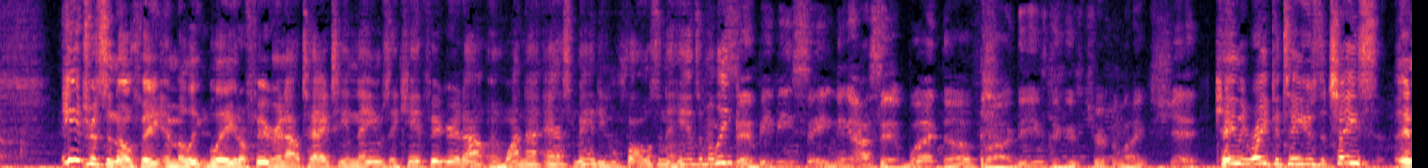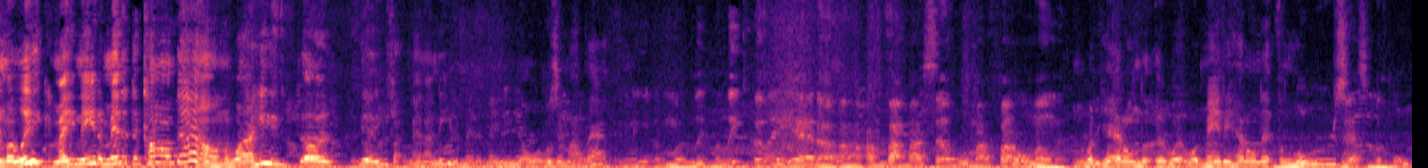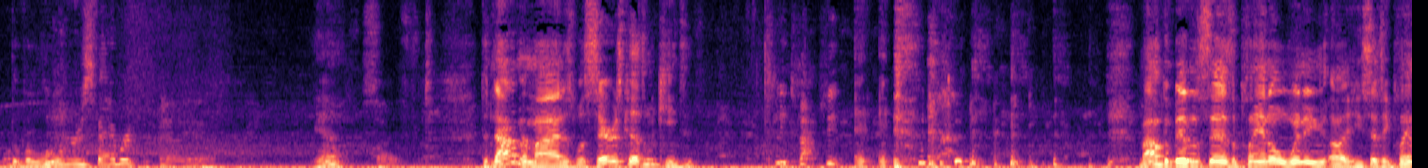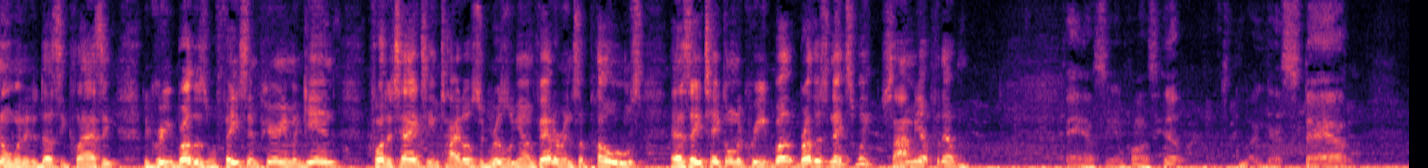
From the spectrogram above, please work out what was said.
Idris Enofe and Malik Blade are figuring out tag team names. They can't figure it out, and why not ask Mandy, who falls in the hands of Malik? said BBC, nigga. I said, what the fuck? These niggas tripping like shit. Kay Lee Ray continues to chase, and Malik may need a minute to calm down. While he, uh, yeah, he's like, man, I need a minute. Maybe you know what was in my lap. Malik, Malik Blade had a uh, I'm by myself with my phone moment. What he had on the uh, what, what Mandy had on that velours, That's the the velours fabric. Hell Yeah. yeah. Soft. The diamond mine is with Sarah's cousin Mackenzie. Sleep, slop, sleep. And- and- Malcolm Bivens says they plan on winning. Uh, he says they plan on winning the Dusty Classic. The Creed brothers will face Imperium again for the tag team titles. The Grizzled Young Veterans oppose as they take on the Creed brothers next week. Sign me up for that one. Damn, CM Punk's hip like got stabbed.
